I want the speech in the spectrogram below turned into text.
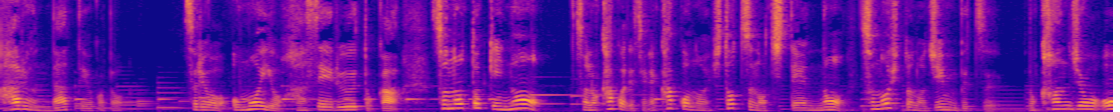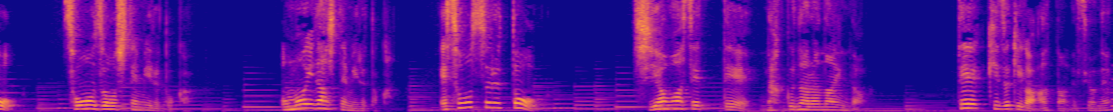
あるんだっていうこと。それを思いを馳せるとかその時のその過去ですよね。過去の一つの地点のその人の人物の感情を想像してみるとか思い出してみるとか。えそうすると幸せってなくならないんだ。って気づきがあったんですよね。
